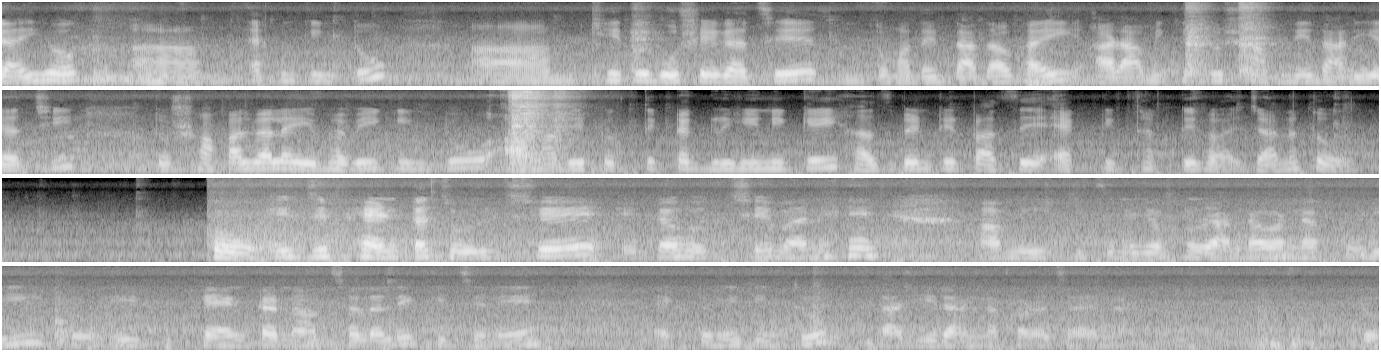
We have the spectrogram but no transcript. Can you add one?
যাই হোক এখন কিন্তু খেতে বসে গেছে তোমাদের দাদা ভাই আর আমি কিন্তু সামনে দাঁড়িয়ে আছি। তো সকালবেলা এভাবেই কিন্তু আমাদের প্রত্যেকটা গৃহিণীকেই হাজব্যান্ডের পাশে অ্যাক্টিভ থাকতে হয়, জানো তো? তো এই যে ফ্যানটা চলছে, এটা হচ্ছে মানে আমি কিচেনে যখন রান্না বান্না করি, তো এই ফ্যানটা না চালালে কিচেনে একদমই কিন্তু দাঁড়িয়ে রান্না করা যায় না। তো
